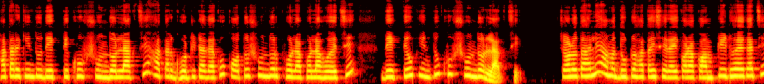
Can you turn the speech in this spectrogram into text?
হাতাটা কিন্তু দেখতে খুব সুন্দর লাগছে, হাতার ঘটিটা দেখো কত সুন্দর ফোলা ফোলা হয়েছে, দেখতেও কিন্তু খুব সুন্দর লাগছে। চলো তাহলে আমার দুটো হাতায় সেলাই করা কমপ্লিট হয়ে গেছে।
